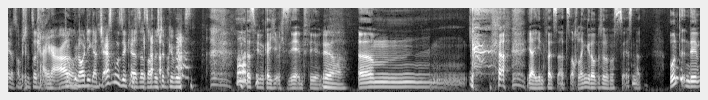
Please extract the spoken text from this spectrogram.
Das war bestimmt so ein Keine Ahnung. dunkelhäutiger Jazzmusiker, ist das auch bestimmt gewesen. Ah, das Video kann ich euch sehr empfehlen. Ja. Ähm, ja, jedenfalls hat es auch lange gedauert, bis wir noch was zu essen hatten. Und in dem,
